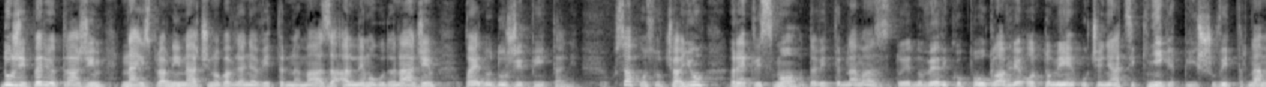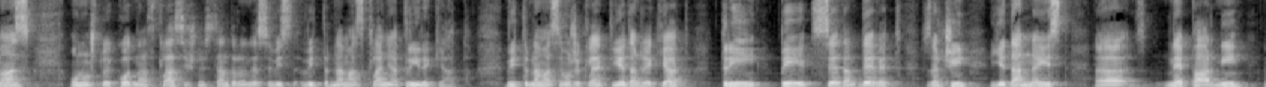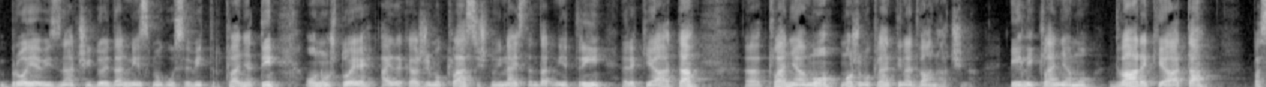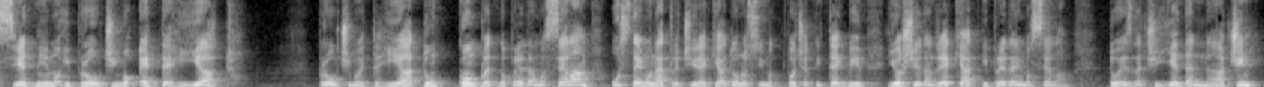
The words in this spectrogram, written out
Duži period tražim najispravniji način obavljanja vitr namaza, ali ne mogu da nađem, pa jedno duže pitanje. U svakom slučaju, rekli smo da vitr namaz to je jedno veliko poglavlje, o tome učenjaci knjige pišu vitr namaz, ono što je kod nas klasično i standardno, da se vitr namaz klanja tri rekiata. Vitr namaz se može klanjati jedan rekiat, tri, pet, sedam, devet, znači jedanaest E, neparni brojevi, znači do 11 mogu se vitr klanjati. Ono što je, ajde da kažemo, klasično i najstandardnije tri rekiata, e, klanjamo, možemo klanjati na dva načina. Ili klanjamo dva rekiata, pa sjednemo i proučimo etehijatu. Proučimo etehijatu, kompletno predamo selam, ustajemo na treći rekiat, donosimo početni tekbir, još jedan rekiat i predajemo selam. To je znači jedan način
